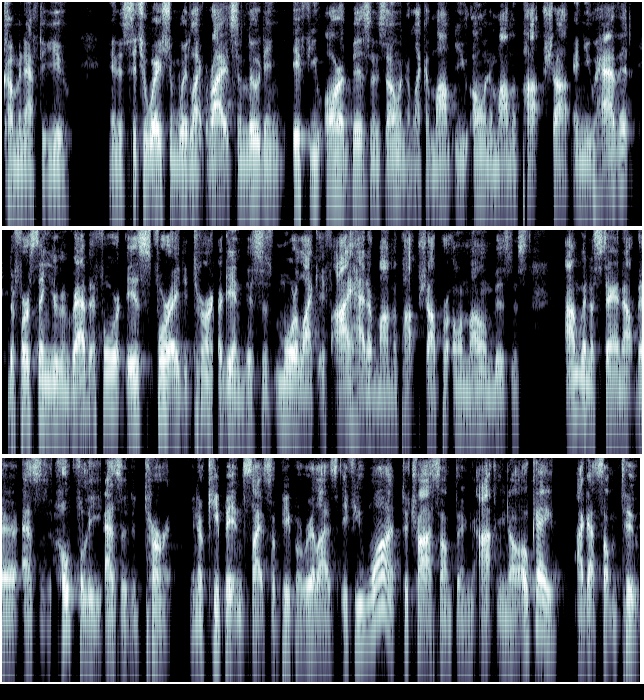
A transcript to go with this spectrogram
coming after you. In a situation with like riots and looting, if you are a business owner, like a mom, you own a mom and pop shop and you have it, the first thing you're going to grab it for is for a deterrent. Again, this is more like if I had a mom and pop shop or own my own business I'm going to stand out there as hopefully as a deterrent. You know, keep it in sight so people realize if you want to try something, I, you know, okay, I got something too,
